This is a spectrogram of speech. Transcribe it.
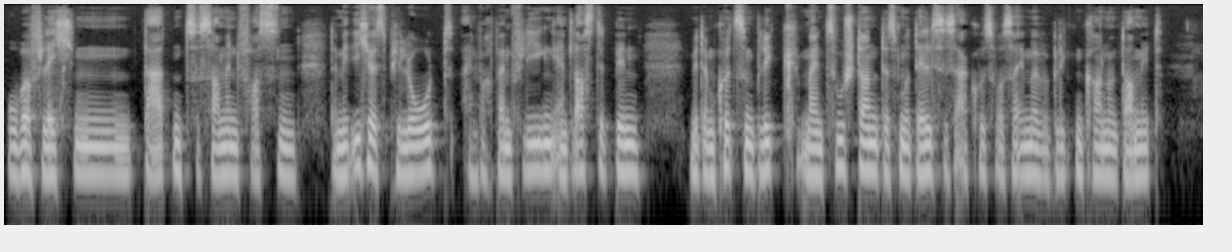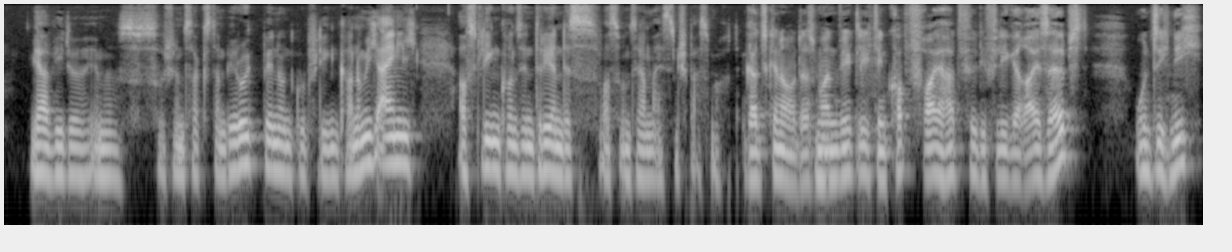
Oberflächen, Daten zusammenfassen, damit ich als Pilot einfach beim Fliegen entlastet bin, mit einem kurzen Blick mein Zustand des Modells des Akkus, was er immer überblicken kann und damit ja, wie du immer so schön sagst, dann beruhigt bin und gut fliegen kann und mich eigentlich aufs Fliegen konzentrieren, das, was uns ja am meisten Spaß macht. Ganz genau, dass man wirklich den Kopf frei hat für die Fliegerei selbst und sich nicht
